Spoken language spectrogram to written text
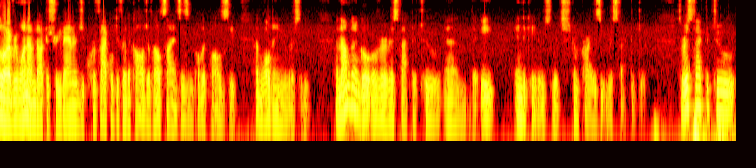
Hello everyone, I'm Dr. Sri Banerjee, core faculty for the College of Health Sciences and Public Policy at Walden University. And now I'm going to go over risk factor 2 and the eight indicators which comprise risk factor 2. So risk factor 2,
